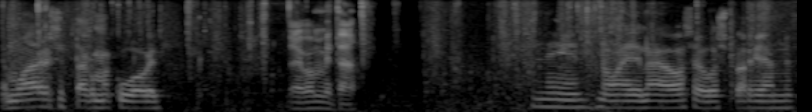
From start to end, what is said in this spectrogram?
ja mua ärsyttää kun mä kuolin. Ei vaan mitään. Niin, no ei nää ase ois pärjännyt.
